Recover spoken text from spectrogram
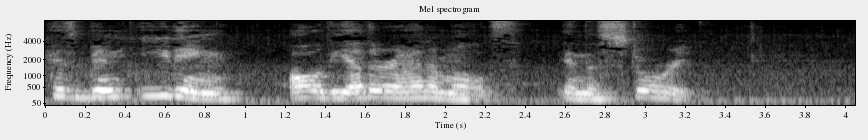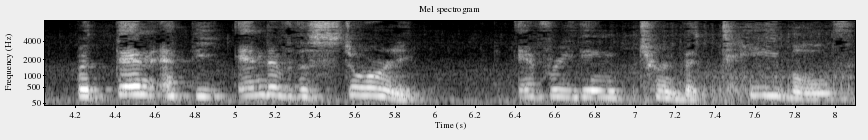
has been eating all the other animals in the story. But then at the end of the story, everything turned, the tables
